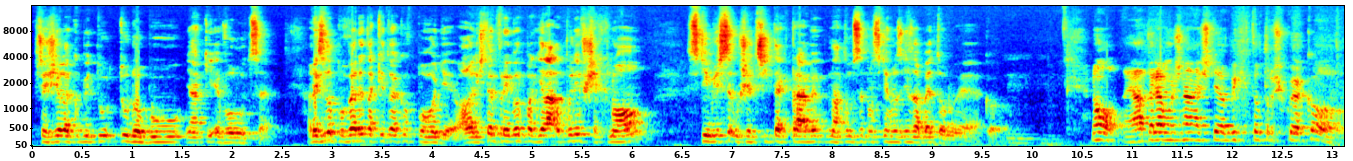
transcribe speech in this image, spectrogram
přežil jakoby tu, tu dobu nějaký evoluce. A když se to povede, tak je to jako v pohodě. Ale když ten framework pak dělá úplně všechno, s tím, že se ušetří, tak právě na tom se prostě hrozně zabetonuje. Jako. No, já teda možná ještě, abych to trošku jako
